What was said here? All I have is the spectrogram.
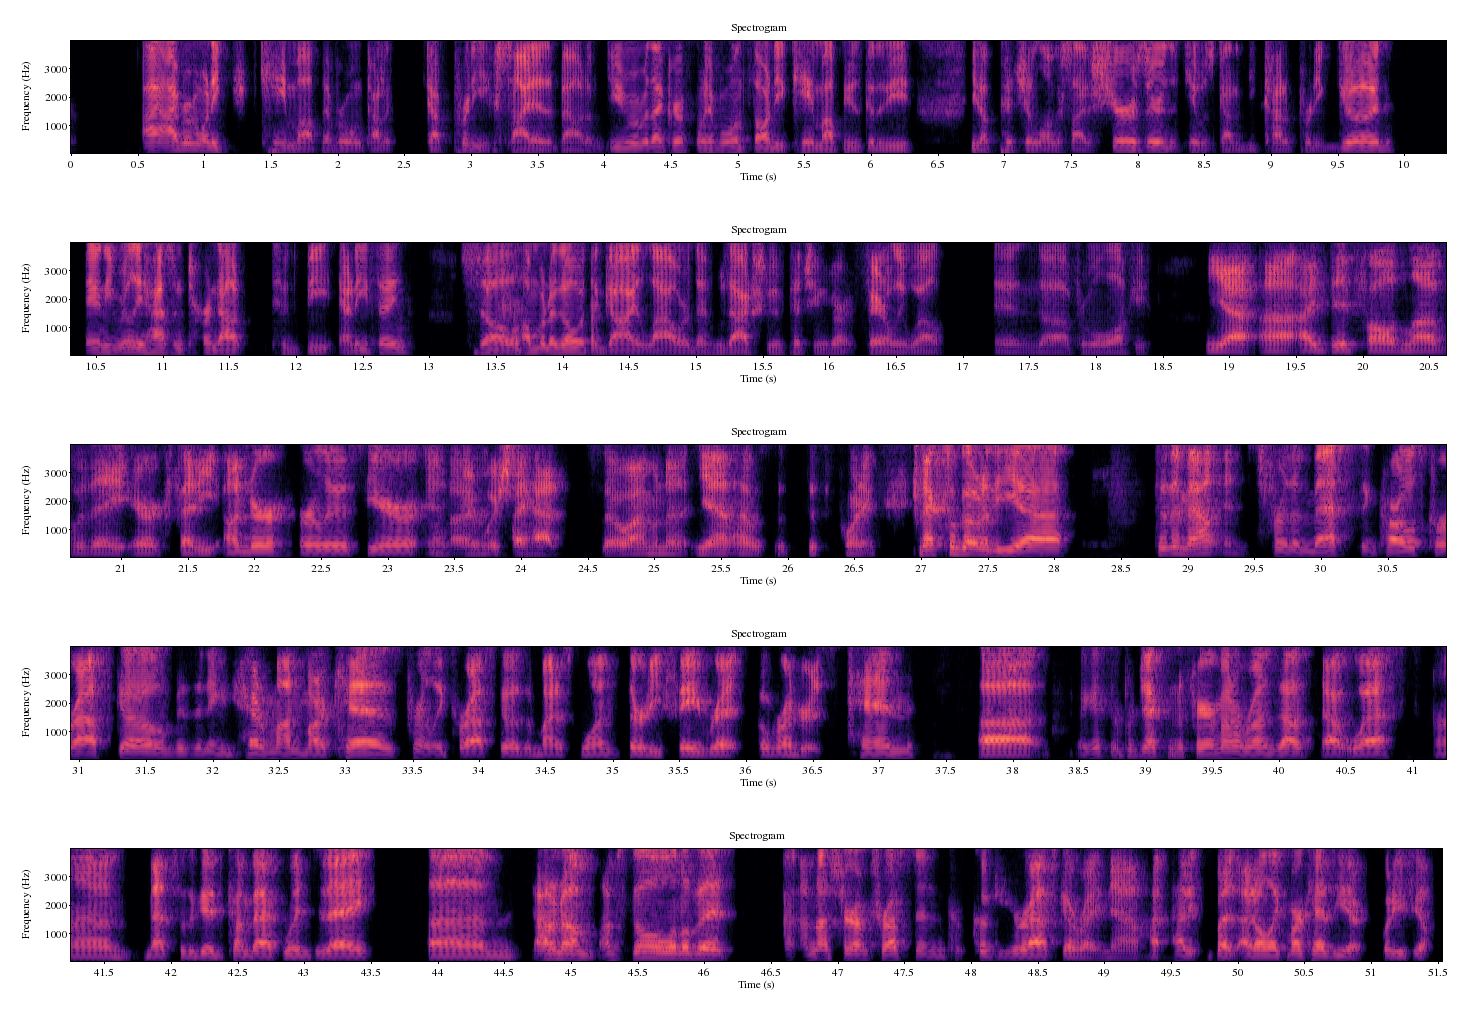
I, I remember when he came up, everyone got got pretty excited about him. Do you remember that, Griff? When everyone thought he came up, he was going to be you know, pitching alongside Scherzer. The kid was got to be kind of pretty good, and he really hasn't turned out to be anything. So I'm going to go with the guy Lauer that who's actually been pitching very, fairly well in uh, for Milwaukee. Yeah, uh, I did fall in love with a Eric Fedde under earlier this year, and oh, I wish I had. So I'm gonna, yeah, that was disappointing. Next, we'll go to the uh, to the mountains for the Mets and Carlos Carrasco visiting German Marquez. Currently, Carrasco is a minus 130 favorite. Over under is 10. Uh, I guess they're projecting a fair amount of runs out out west. Um, Mets with a good comeback win today. Um, I don't know. I'm, I'm, still a little bit. I'm not sure. I'm trusting Cookie Carrasco right now. How, how do, but I don't like Marquez either. What do you feel?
